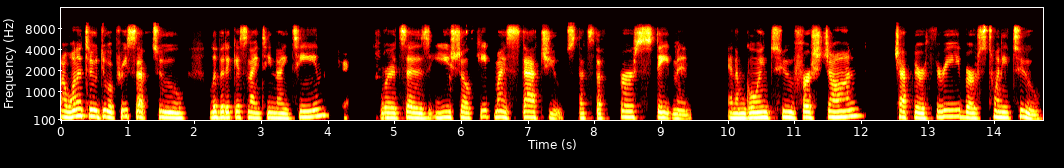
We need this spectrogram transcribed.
I wanted to do a precept to Leviticus 19:19, where it says, Ye shall keep my statutes. That's the first statement. And I'm going to First John chapter 3, verse 22.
